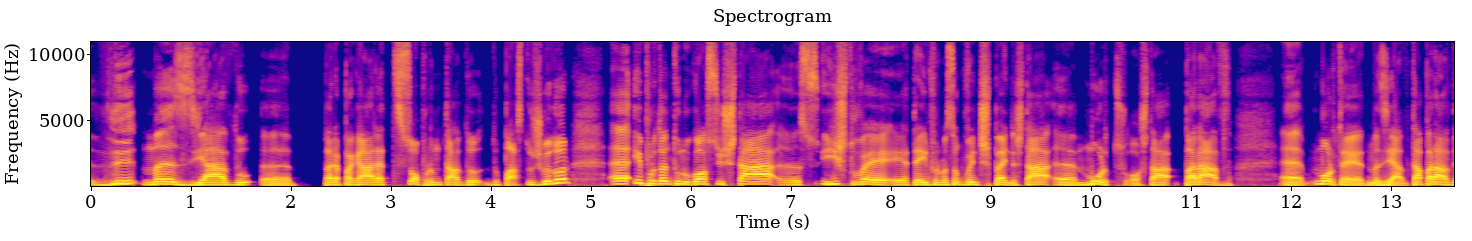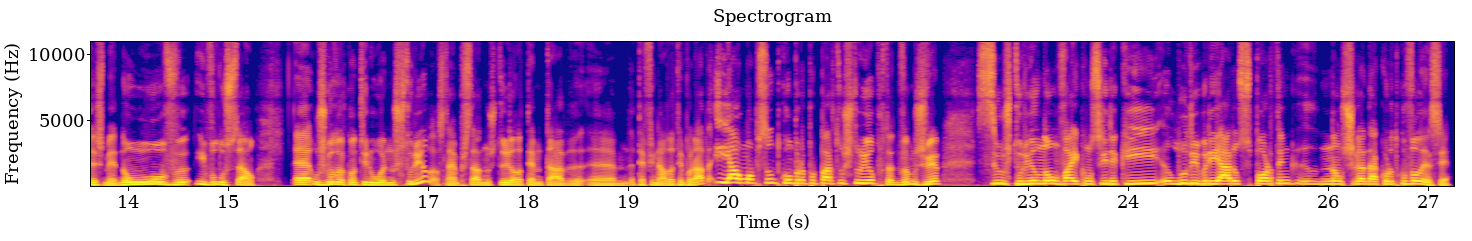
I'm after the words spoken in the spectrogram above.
demasiado uh, para pagar só por metade do, do passo do jogador uh, e portanto o negócio está, uh, isto é, é, até a informação que vem de Espanha, está uh, morto ou está parado. morto é demasiado, está parado neste momento, não houve evolução. o jogador continua no Estoril, ele está emprestado no Estoril até metade, até final da temporada e há uma opção de compra por parte do Estoril, portanto vamos ver se o Estoril não vai conseguir aqui ludibriar o Sporting, não chegando a acordo com o Valência.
